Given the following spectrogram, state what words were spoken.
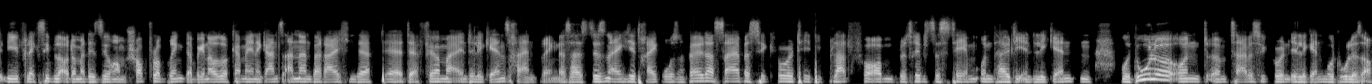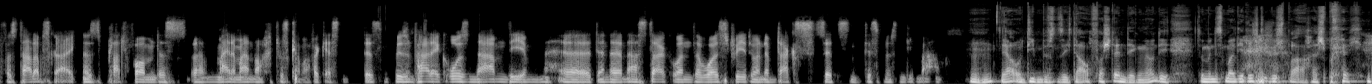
die flexible Automatisierung am Shopfloor bringt. Aber genauso kann man in ganz anderen Bereichen der, der, der Firma Intelligenz reinbringen. Das heißt, das sind eigentlich die drei großen Felder. Cyber Security, die Plattform, Betriebssystem und halt die intelligenten Module und ähm, Cybersecurity Intelligent Module ist auch für Startups geeignet. Ergebnisplattformen, das äh, meiner Meinung nach, das kann man vergessen. Das sind ein paar der großen Namen, die im äh, in der Nasdaq und der Wall Street und im DAX sitzen. Das müssen die machen. Mhm. Ja, und die müssen sich da auch verständigen, ne? die zumindest mal die richtige Sprache sprechen.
